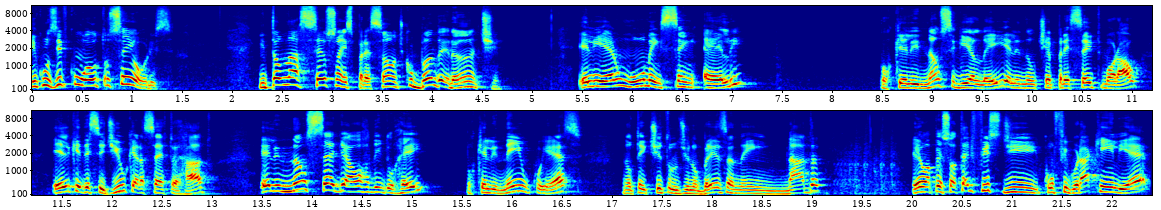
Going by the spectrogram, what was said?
inclusive com outros senhores. Então nasceu essa expressão de que o bandeirante ele era um homem sem L, porque ele não seguia a lei, ele não tinha preceito moral, ele que decidiu o que era certo ou errado. Ele não segue a ordem do rei, porque ele nem o conhece, não tem título de nobreza nem nada. É uma pessoa até difícil de configurar quem ele é.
